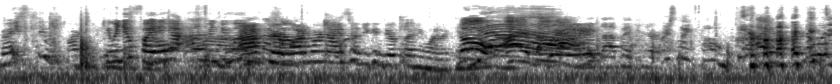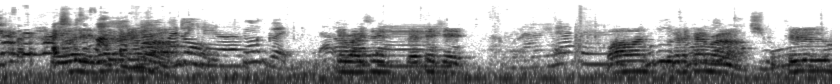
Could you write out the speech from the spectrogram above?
Can we do fighting? Can we do it? After one more nice one, you can do it for anyone. Okay? No, I Wait. that picture. Where's my phone? I- think so. I You should ready? have Look found at the that. camera. Don't good. Okay, Ryson, pay attention. One, look at the camera. Two,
